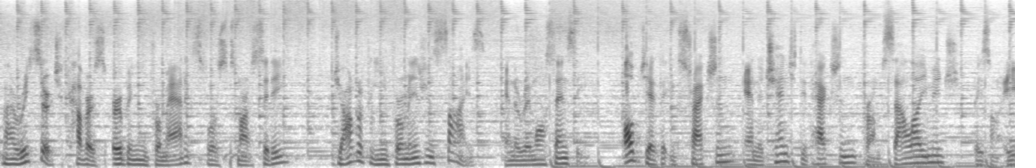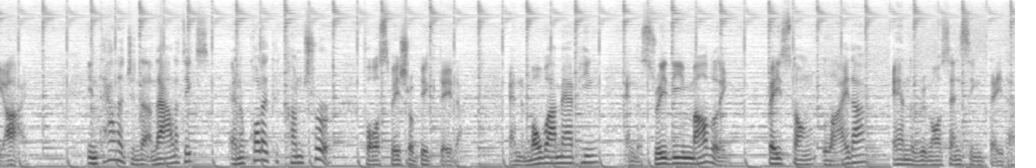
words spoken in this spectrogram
My research covers urban informatics for smart city, geographic information science and remote sensing, object extraction and change detection from satellite image based on AI, intelligent analytics and quality control for spatial big data, and mobile mapping and 3D modeling based on LiDAR and remote sensing data.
